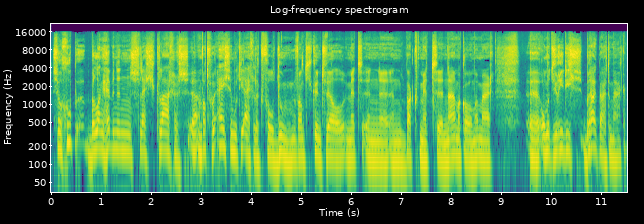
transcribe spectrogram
Zo'n groep belanghebbenden slash klagers. aan wat voor eisen moet die eigenlijk voldoen? Want je kunt wel met een, een bak met namen komen, maar uh, om het juridisch bruikbaar te maken?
